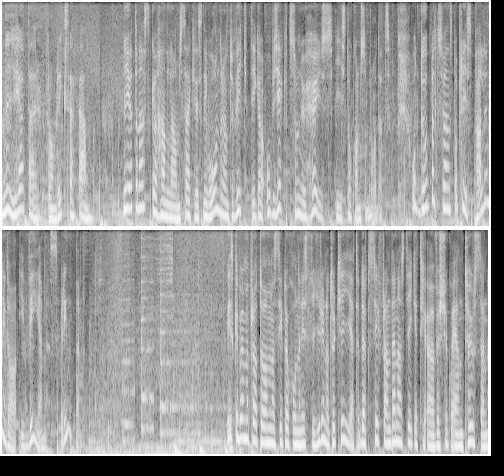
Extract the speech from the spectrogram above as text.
Nyheter från riks FM. Nyheterna ska handla om säkerhetsnivån runt viktiga objekt som nu höjs i Stockholmsområdet. Och dubbelt svenskt på prispallen idag i VM-sprinten. Vi ska börja med att prata om situationen i Syrien och Turkiet. Dödssiffran den har stigit till över 21 000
